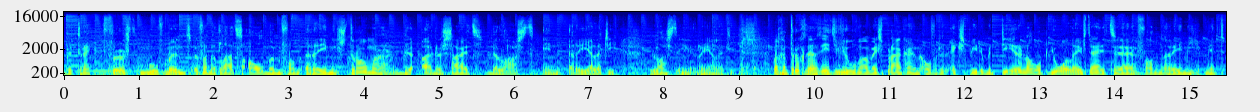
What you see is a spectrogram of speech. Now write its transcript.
De track First Movement van het laatste album van Remy Stromer, The Other Side, The Last in Reality. Last in Reality. We gaan terug naar het interview waar wij spraken over het experimenteren al op jonge leeftijd uh, van Remy met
